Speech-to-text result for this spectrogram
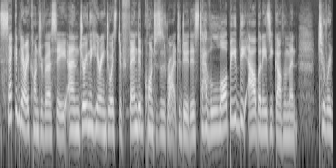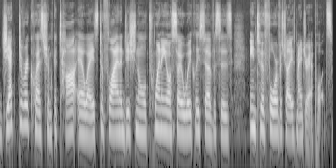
secondary controversy, and during the hearing, Joyce defended Qantas's right to do this, to have lobbied the Albanese government to reject a request from Qatar Airways to fly an additional 20 or so weekly services into four of Australia's major airports.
